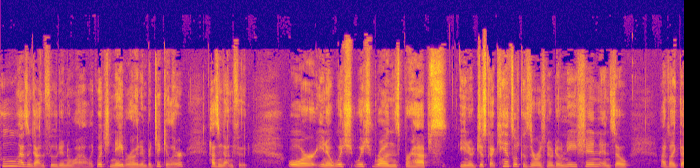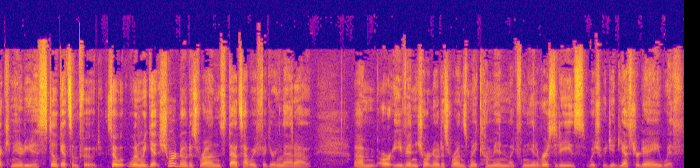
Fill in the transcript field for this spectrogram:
who hasn't gotten food in a while? Like which neighborhood in particular hasn't gotten food? or you know which which runs perhaps you know just got canceled because there was no donation and so i'd like that community to still get some food so when we get short notice runs that's how we're figuring that out um, or even short notice runs may come in like from the universities which we did yesterday with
